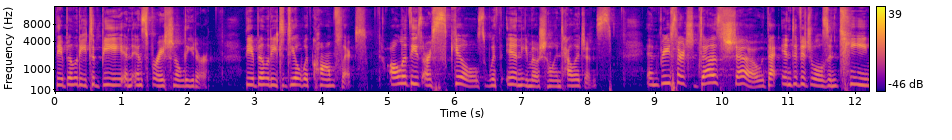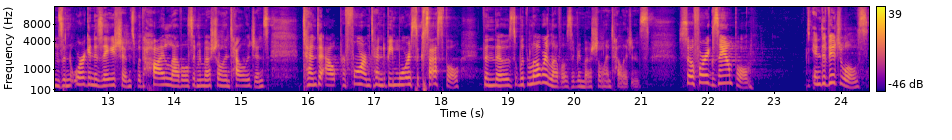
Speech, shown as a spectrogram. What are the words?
the ability to be an inspirational leader, the ability to deal with conflict. All of these are skills within emotional intelligence. And research does show that individuals and teams and organizations with high levels of emotional intelligence tend to outperform, tend to be more successful than those with lower levels of emotional intelligence. So, for example, individuals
